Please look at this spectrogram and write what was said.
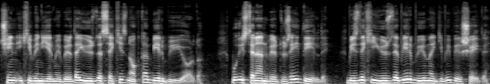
Çin 2021'de %8.1 büyüyordu. Bu istenen bir düzey değildi. Bizdeki %1 büyüme gibi bir şeydi.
